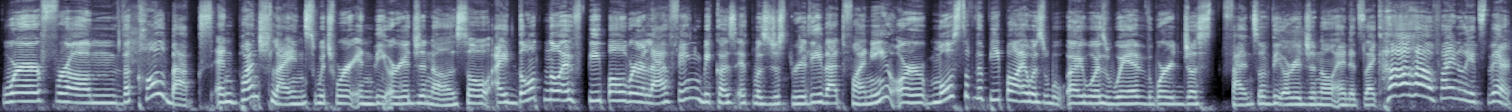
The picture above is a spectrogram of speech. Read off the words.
were from the callbacks and punchlines, which were in the original. So I don't know if people were laughing because it was just really that funny, or most of the people I was I was with were just fans of the original, and it's like, ha ha, finally it's there.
